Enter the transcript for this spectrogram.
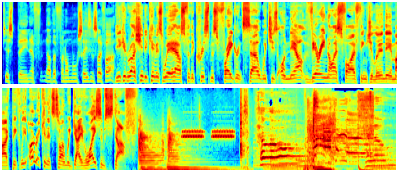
just been a f another phenomenal season so far. You can rush into Chemist Warehouse for the Christmas fragrance sale, which is on now. Very nice five things you learned there, Mark Bickley. I reckon it's time we gave away some stuff. Hello. Hello.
